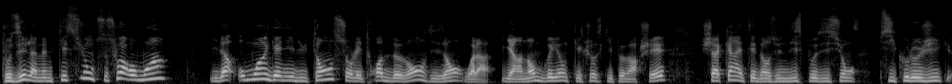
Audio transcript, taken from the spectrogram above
poser la même question. Ce soir, au moins, il a au moins gagné du temps sur les trois de devant en se disant voilà, il y a un embryon de quelque chose qui peut marcher. Chacun était dans une disposition psychologique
